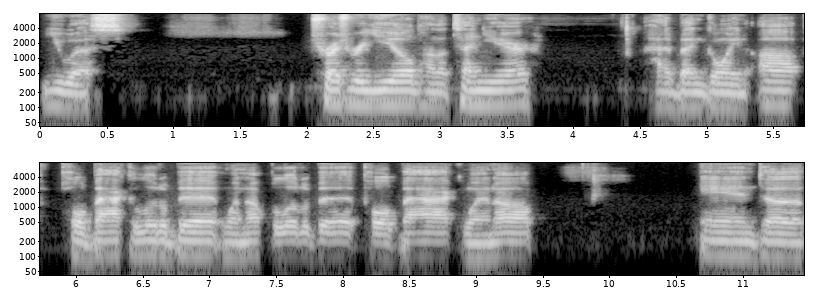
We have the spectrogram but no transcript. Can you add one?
U.S. Treasury yield on the 10-year had been going up, pulled back a little bit, went up a little bit, pulled back, went up. And uh,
